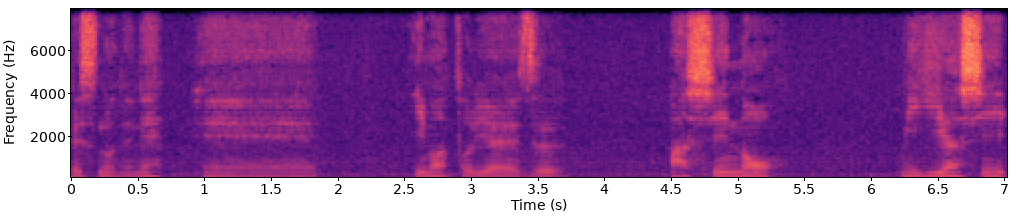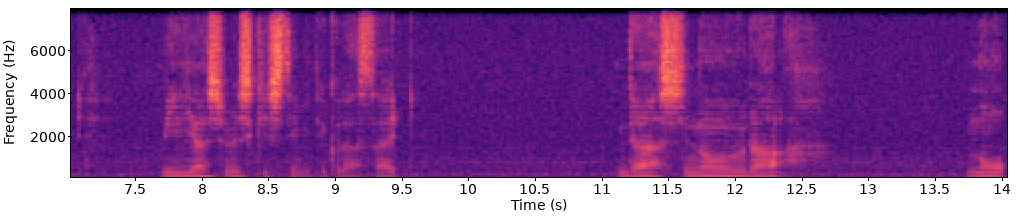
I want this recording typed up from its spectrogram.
ですのでね、えー、今とりあえず足の右足右足を意識してみてください。で足の裏の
